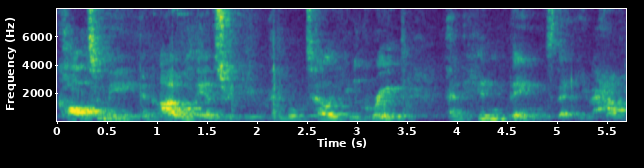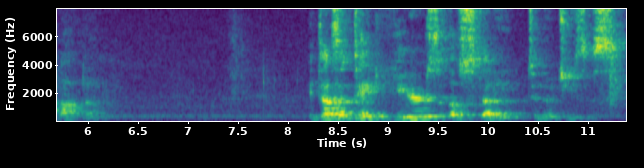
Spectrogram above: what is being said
Call to me, and I will answer you, and will tell you great and hidden things that you have not known. It doesn't take years of study to know Jesus.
